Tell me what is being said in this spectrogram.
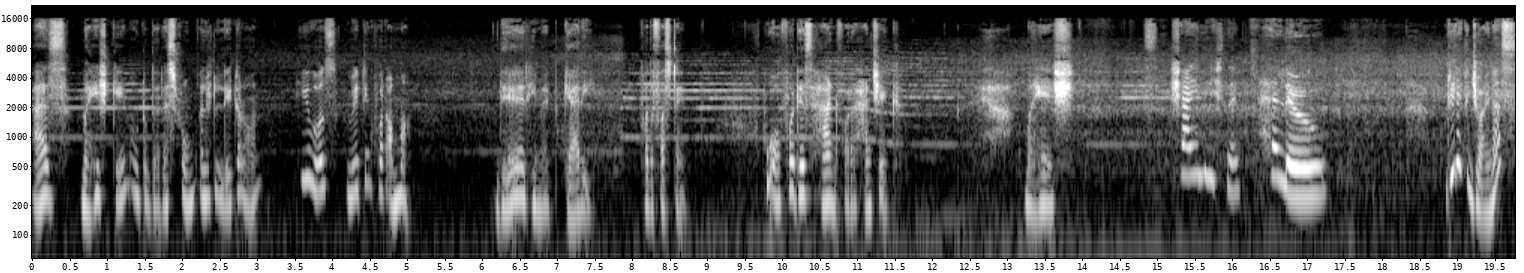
As Mahesh came out of the restroom a little later on, he was waiting for Amma. There he met Gary for the first time, who offered his hand for a handshake. Mahesh shyly said, Hello. Would you like to join us?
